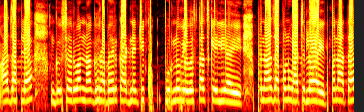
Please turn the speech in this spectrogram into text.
आज आपल्या ग सर्वांना घराबाहेर काढण्याची खू पूर्ण व्यवस्थाच केली आहे. पण आज आपण वाचलो आहेत. पण आता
